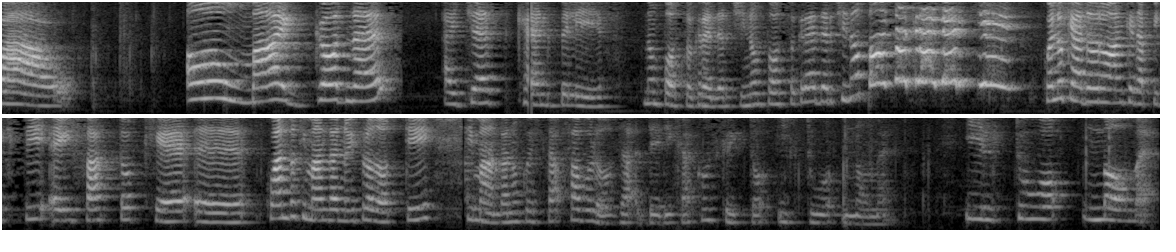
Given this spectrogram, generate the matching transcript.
Wow! Oh my goodness! I just can't believe. Non posso crederci, non posso crederci, non posso crederci! Quello che adoro anche da Pixie è il fatto che eh, quando ti mandano i prodotti ti mandano questa favolosa dedica con scritto il tuo nome. Il tuo nome.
